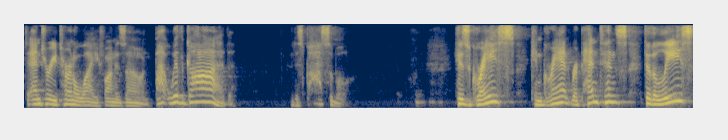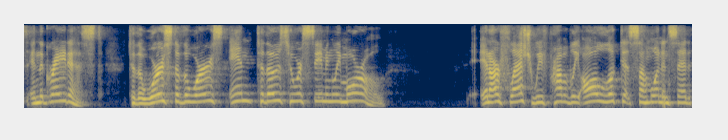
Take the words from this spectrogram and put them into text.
to enter eternal life on his own. But with God, it is possible. His grace can grant repentance to the least and the greatest, to the worst of the worst, and to those who are seemingly moral in our flesh, we've probably all looked at someone and said,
